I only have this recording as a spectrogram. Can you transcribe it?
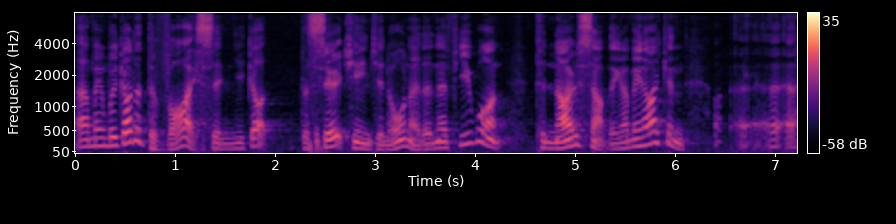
I mean, we've got a device and you've got the search engine on it, and if you want to know something, I mean, I can, uh,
